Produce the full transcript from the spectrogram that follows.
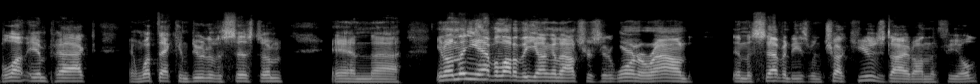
blunt impact and what that can do to the system and, uh, you know, and then you have a lot of the young announcers that weren't around in the 70s when Chuck Hughes died on the field.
